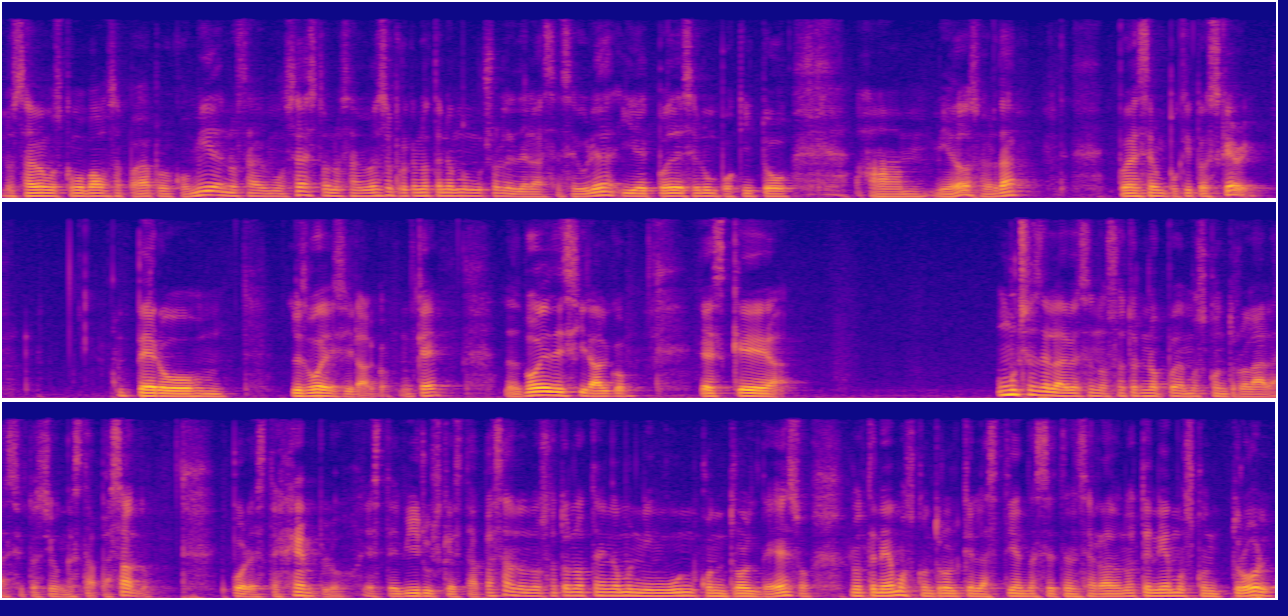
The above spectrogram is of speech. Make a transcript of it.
no sabemos cómo vamos a pagar por comida, no sabemos esto, no sabemos eso, porque no tenemos mucho de la seguridad y puede ser un poquito um, miedoso, ¿verdad? Puede ser un poquito scary. Pero les voy a decir algo, ¿ok? Les voy a decir algo, es que muchas de las veces nosotros no podemos controlar la situación que está pasando. Por este ejemplo, este virus que está pasando, nosotros no tenemos ningún control de eso. No tenemos control que las tiendas estén cerradas, no tenemos control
